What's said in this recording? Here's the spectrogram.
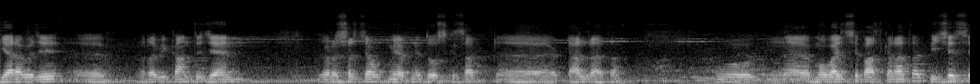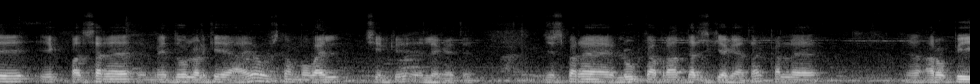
11 बजे रविकांत जैन जो रसर चौक में अपने दोस्त के साथ टहल रहा था, वो मोबाइल से बात कर रहा था। पीछे से एक पल्सर में दो लड़के आए और उसका मोबाइल छीन के ले गए थे, जिस पर लूट का अपराध दर्ज किया गया था। कल आरोपी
